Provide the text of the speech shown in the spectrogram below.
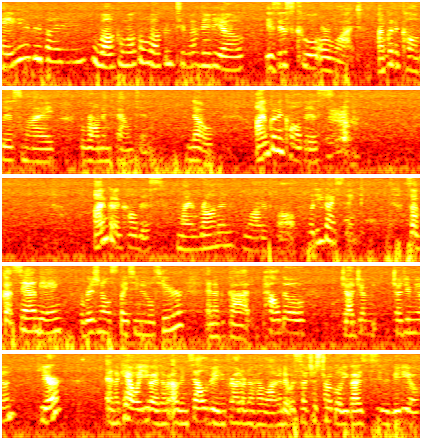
Hey everybody! Welcome, welcome, welcome to my video. Is this cool or what? I'm going to call this my ramen fountain. No, I'm going to call this, I'm going to call this my ramen waterfall. What do you guys think? So I've got Samyang original spicy noodles here, and I've got Paldo jajam, jjajangmyeon here, and I can't wait you guys, I've been salivating for I don't know how long, and it was such a struggle, you guys to see the video,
